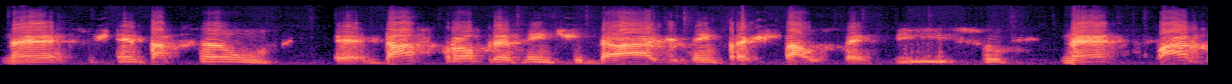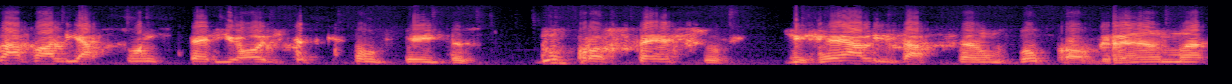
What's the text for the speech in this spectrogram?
né, sustentação é, das próprias entidades em prestar o serviço, né, as avaliações periódicas que são feitas do processo de realização do programa.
